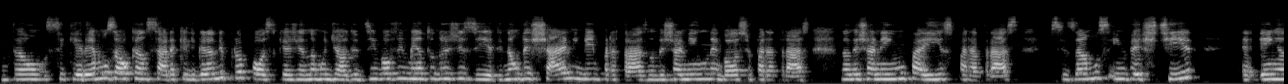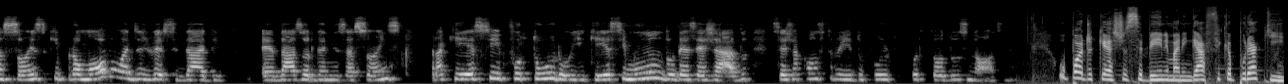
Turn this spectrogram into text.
Então, se queremos alcançar aquele grande propósito que a Agenda Mundial de Desenvolvimento nos dizia, de não deixar ninguém para trás, não deixar nenhum negócio para trás, não deixar nenhum país para trás, precisamos investir é, em ações que promovam a diversidade é, das organizações para que esse futuro e que esse mundo desejado seja construído por, por todos nós. Né? O podcast CBN Maringá fica por aqui.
